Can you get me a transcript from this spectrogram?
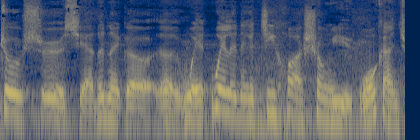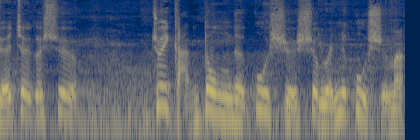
就是写的那个呃，为为了那个计划生育，我感觉这个是最感动的故事，是人的故事嘛，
